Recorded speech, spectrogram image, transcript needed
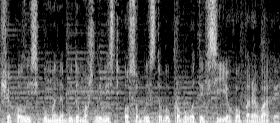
що колись у мене буде можливість особисто випробувати всі його переваги.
